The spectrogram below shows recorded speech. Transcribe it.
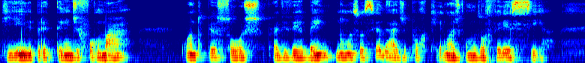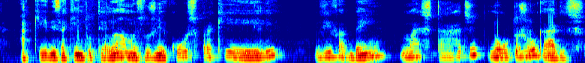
que ele pretende formar quanto pessoas para viver bem numa sociedade, porque nós vamos oferecer àqueles a quem tutelamos os recursos para que ele viva bem mais tarde em outros lugares,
